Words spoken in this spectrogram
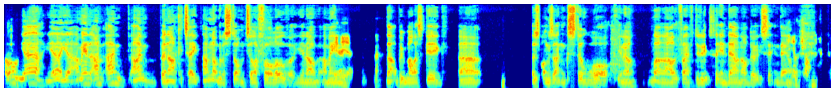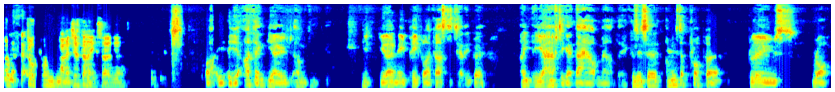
Oh yeah, yeah, yeah. I mean, I'm I'm I'm an architect. I'm not going to stop until I fall over. You know, I mean, Yeah, that'll be my last gig. Uh, as long as I can still walk, you know. Well, no, if I have to do it sitting down, I'll do it sitting down. yeah. Phil Collins manages, doesn't he? So yeah. Well, yeah, I think you know, um, you, you don't need people like us to tell you, but I, you have to get that album out there because it's a. I mean, it's a proper blues rock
